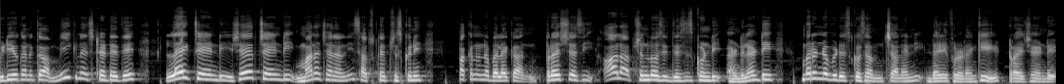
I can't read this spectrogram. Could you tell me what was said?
వీడియో కనుక మీకు నచ్చినట్టయితే లైక్ చేయండి షేర్ చేయండి మన ఛానల్ని సబ్స్క్రైబ్ చేసుకుని పక్కనున్న బెలైకాన్ ప్రెస్ చేసి ఆల్ ఆప్షన్లో సిద్ధ చేసుకోండి అండ్ ఇలాంటి మరిన్న వీడియోస్ కోసం ఛానల్ని డైలీ ఫోడడానికి ట్రై చేయండి.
